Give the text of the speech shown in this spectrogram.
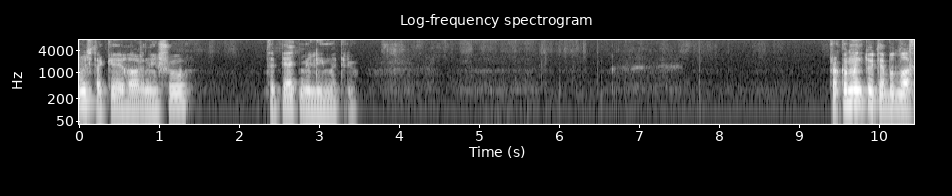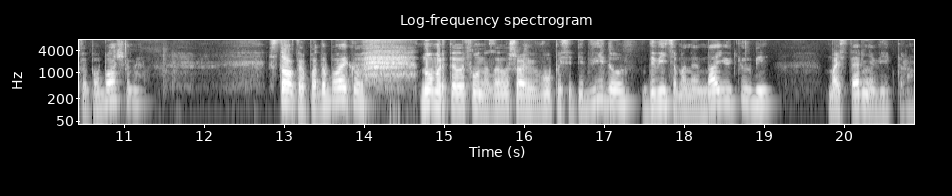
Ось такий гарний шов. Це 5 мм. Прокоментуйте, будь ласка, побачене. Ставте вподобайку. Номер телефона залишаю в описі під відео. Дивіться мене на YouTube. Майстерня Віктора.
